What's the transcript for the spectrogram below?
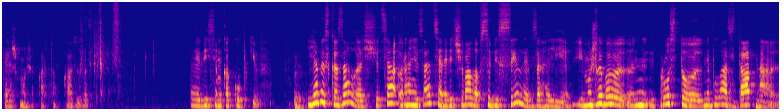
Теж може карта вказувати. Е, Вісімка кубків. Я би сказала, що ця організація не відчувала в собі сили взагалі, і, можливо, просто не була здатна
